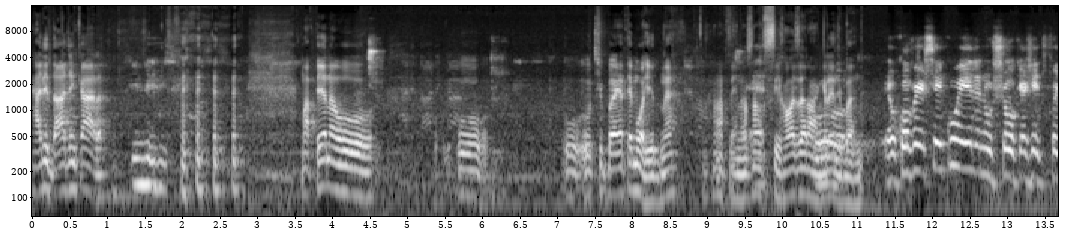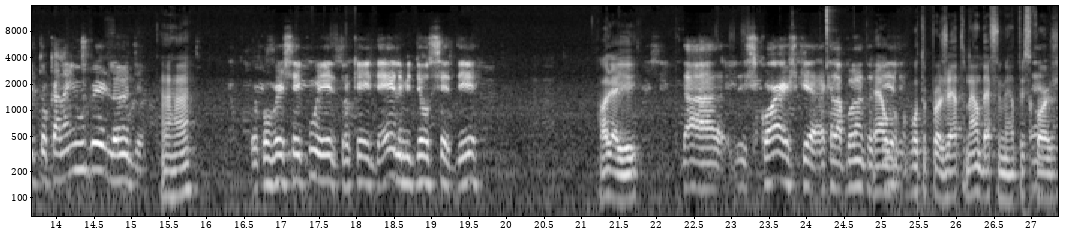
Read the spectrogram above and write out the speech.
raridade, hein, cara? Uma pena o. O. O, o Tibanha ter morrido, né? Uma pena. É. Cirrose era uma O- grande banda. Eu conversei com ele no show que a gente foi tocar lá em Uberlândia. Aham. Eu conversei com ele, troquei ideia, ele me deu o CD Olha aí. da Scorch, que é aquela banda É dele. o outro projeto, né? O Death Metal Scourge.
